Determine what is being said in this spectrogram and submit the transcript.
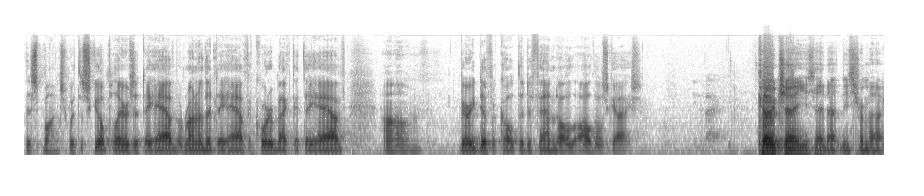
this bunch with the skill players that they have, the runner that they have, the quarterback that they have. Um, very difficult to defend all, all those guys. Coach, uh, you said, at least from a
